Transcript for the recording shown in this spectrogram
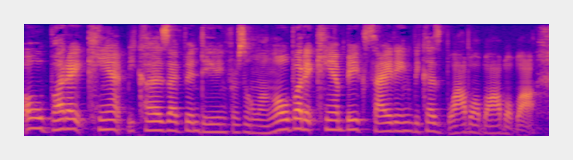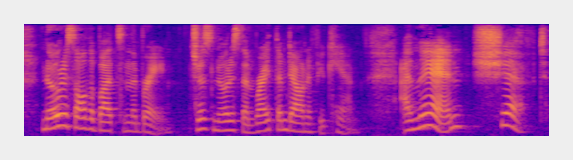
Oh, but it can't because I've been dating for so long. Oh, but it can't be exciting because blah, blah, blah, blah, blah. Notice all the buts in the brain. Just notice them. Write them down if you can. And then shift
